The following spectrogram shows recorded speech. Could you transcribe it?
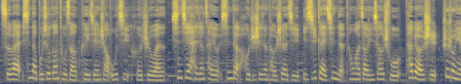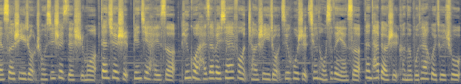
此外，新的不锈钢涂层可以减少污迹和指纹。新机还将采用新的后置摄像头设计以及改进的通话噪音消除。他表示，这种颜色是一种重新设计的石墨，但却是边界黑色。苹果还在为新 iPhone 尝试一种几乎是青铜色的颜色，但他表示可能不太会推出。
